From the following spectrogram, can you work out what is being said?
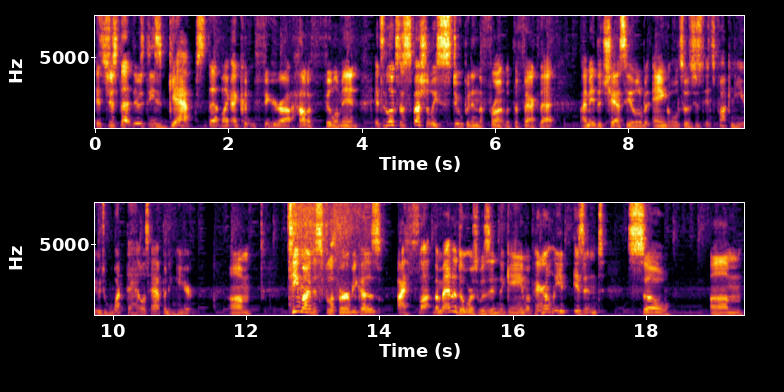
It's just that there's these gaps that like I couldn't figure out how to fill them in. It looks especially stupid in the front with the fact that I made the chassis a little bit angled, so it's just it's fucking huge. What the hell is happening here? Um, T minus flipper because I thought the Matadors was in the game. Apparently it isn't. So, um,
